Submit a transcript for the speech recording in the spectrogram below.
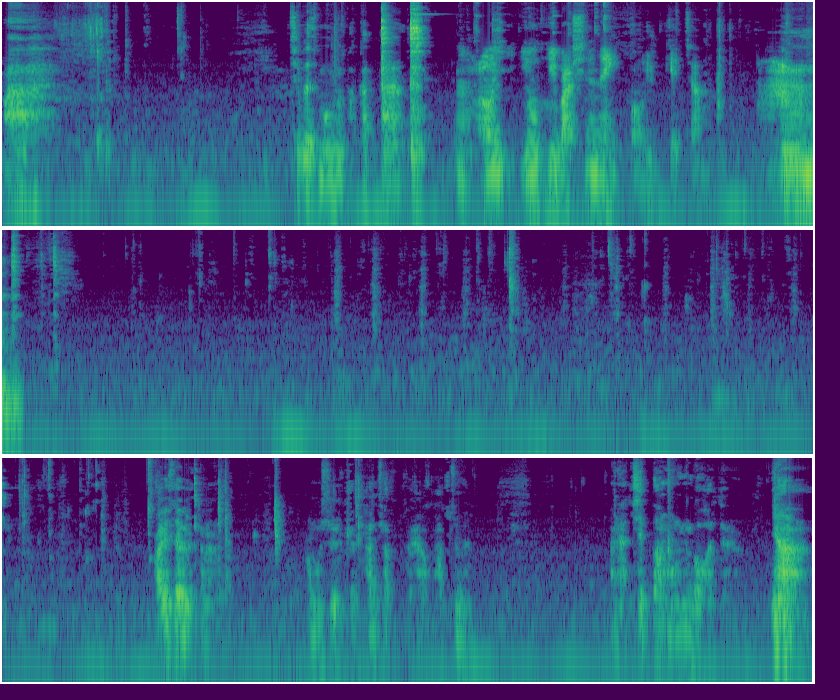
아 집에서 먹는 밥 같다. 응, 어, 여기 맛있네 이거 육개장. 음. 아이스 이렇게는 한 번씩 이렇게 반찬 해밥 주면. 아나 집밥 먹는 것 같아요. 야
